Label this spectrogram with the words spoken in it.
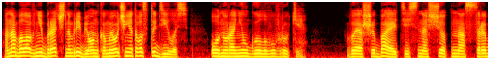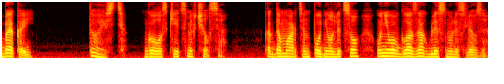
Она была внебрачным ребенком и очень этого стыдилась. Он уронил голову в руки. «Вы ошибаетесь насчет нас с Ребеккой». «То есть?» — голос Кейт смягчился. Когда Мартин поднял лицо, у него в глазах блеснули слезы.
